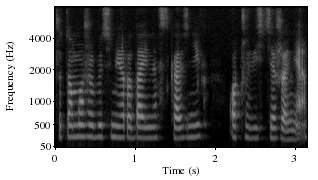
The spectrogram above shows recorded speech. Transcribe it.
Czy to może być miarodajny wskaźnik? Oczywiście, że nie.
